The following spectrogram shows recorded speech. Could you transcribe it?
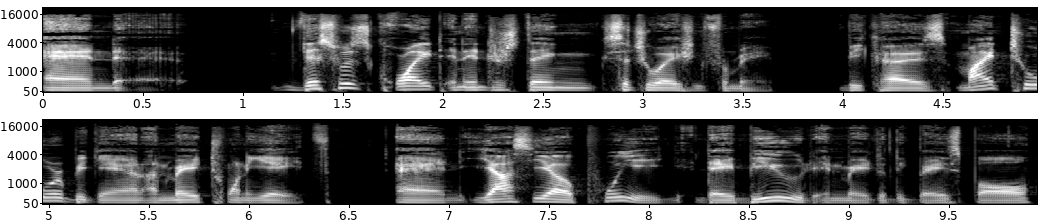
And this was quite an interesting situation for me because my tour began on May 28th and Yasiel Puig debuted in Major League Baseball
